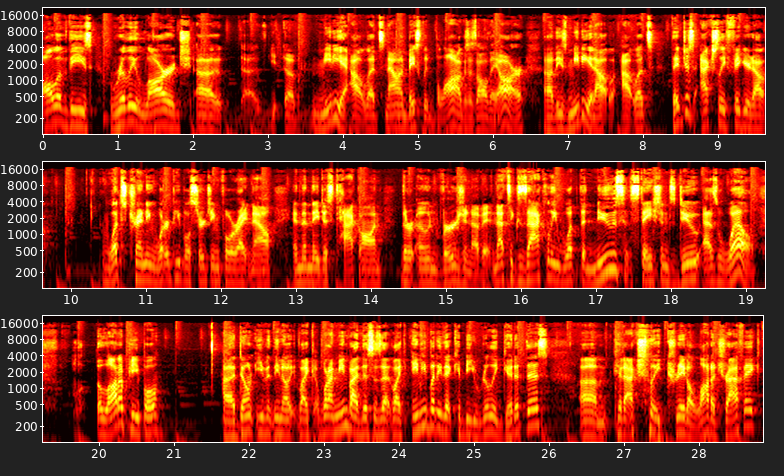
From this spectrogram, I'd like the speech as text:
all of these really large uh, uh, uh, media outlets now, and basically blogs is all they are. Uh, these media out- outlets, they've just actually figured out what's trending, what are people searching for right now, and then they just tack on their own version of it. And that's exactly what the news stations do as well. A lot of people uh, don't even, you know, like what I mean by this is that like anybody that could be really good at this um, could actually create a lot of traffic,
